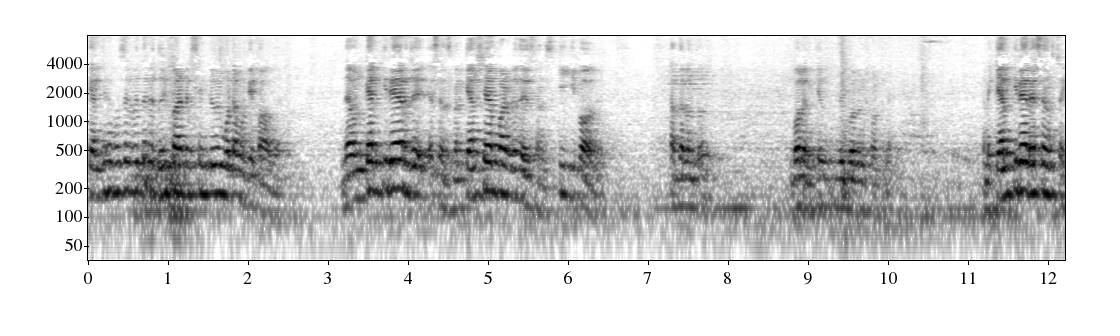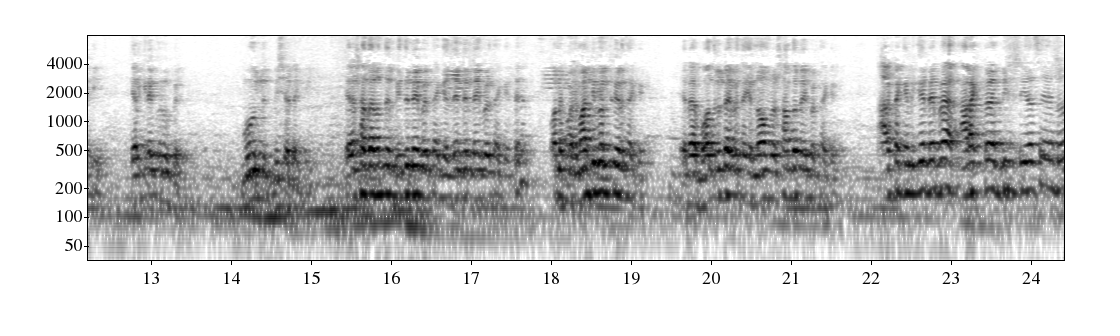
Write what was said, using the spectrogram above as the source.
ক্যালকিরিয়া পাসের ভিতরে দুই পার্টের সিমটমই মোটামুটি পাওয়া যায়। যেমন ক্যালকিরিয়ার যে এসেন্স মানে ক্যালসিয়াম পার্টের যে এসেন্স কি কি পাওয়া যায়? সাধারণত, বলেন কেউ, যদি বলেন সমস্যা মানে ক্যালকিরিয়ার এসেন্সটা কি? ক্যালকিরিয়া গ্রুপের মূল বিষয়টা কি? এরা সাধারণত বিধু টাইপের থাকে জেন্টেল টাইপের থাকে, তাই না? অনেক মানে মাল্টিপল ফিয়ার থাকে। এরা ভদ্র টাইপের থাকে নম্র শান্ত টাইপের থাকে। আর একটা ক্যালকিরিয়া টাইপের আর একটা বিশেষ ই আছে হলো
